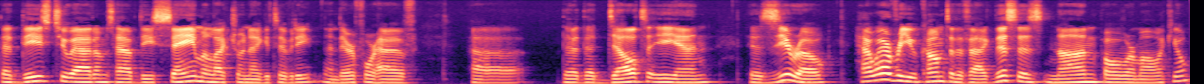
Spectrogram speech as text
that these two atoms have the same electronegativity and therefore have uh, the, the delta En is zero. However you come to the fact this is non-polar molecule.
